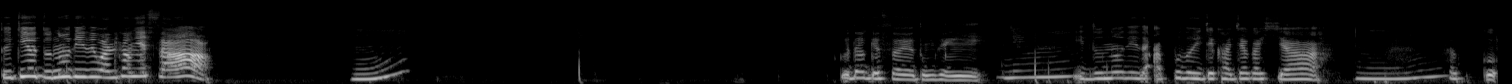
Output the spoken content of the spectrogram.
드디어 눈오리를 완성했어. 응? 끄덕였어요 동생이. 냥. 이 눈오리를 앞으로 이제 가져가셔. 응. 하고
